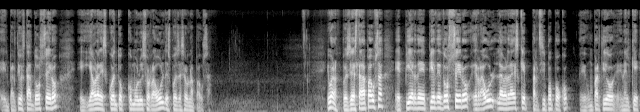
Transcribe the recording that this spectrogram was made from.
el partido está 2-0 eh, y ahora les cuento cómo lo hizo Raúl después de hacer una pausa. Y bueno, pues ya está la pausa. Eh, pierde pierde 2-0. Eh, Raúl, la verdad es que participó poco. un partido en el que,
